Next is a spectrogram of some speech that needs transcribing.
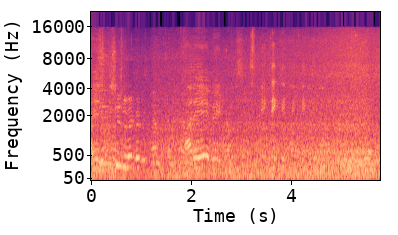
आइए दीदी Excuse me, wait, wait, wait. अरे वेट देख देख देख देख देख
